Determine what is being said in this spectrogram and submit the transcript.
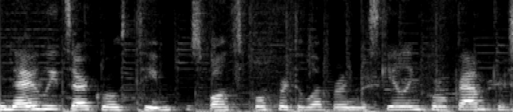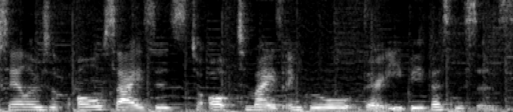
he now leads our growth team, responsible for delivering the scaling programme for sellers of all sizes to optimise and grow their eBay businesses.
